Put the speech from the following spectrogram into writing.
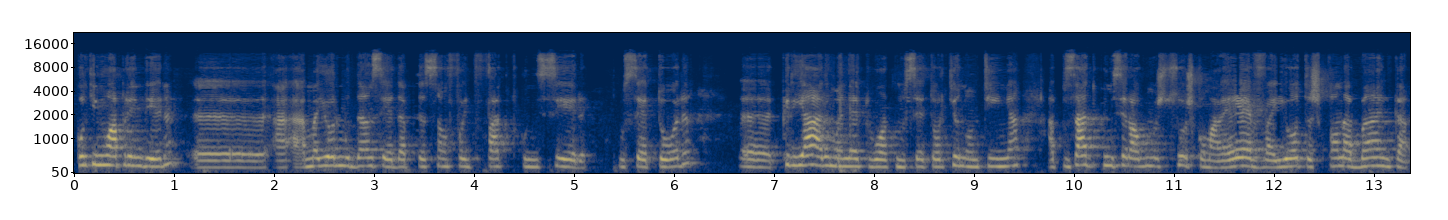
continuo a aprender. Uh, a, a, maior mudança e adaptação foi de facto conhecer o setor, uh, criar uma network no setor que eu não tinha, apesar de conhecer algumas pessoas como a Eva e outras que estão na banca,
